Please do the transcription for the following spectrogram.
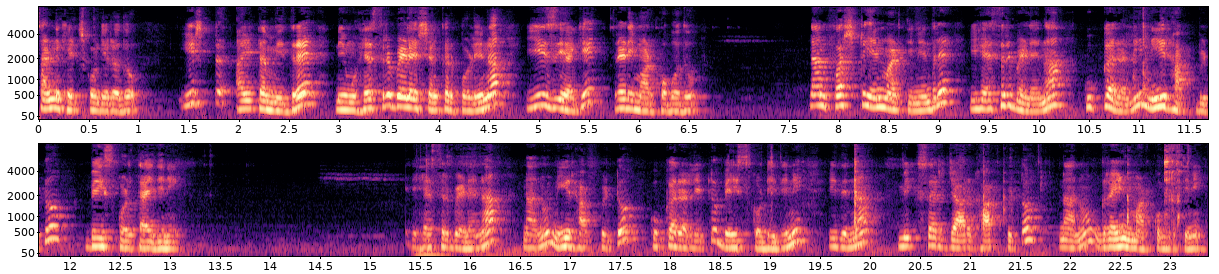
ಸಣ್ಣಗೆ ಹೆಚ್ಕೊಂಡಿರೋದು. ಇಷ್ಟು ಐಟಮ್ ಇದ್ದರೆ ನೀವು ಹೆಸರುಬೇಳೆ ಶಂಕರಪೋಳಿನ ಈಸಿಯಾಗಿ ರೆಡಿ ಮಾಡ್ಕೋಬೋದು. ನಾನು ಫಸ್ಟ್ ಏನು ಮಾಡ್ತೀನಿ ಅಂದರೆ ಈ ಹೆಸರುಬೇಳೆನ ಕುಕ್ಕರಲ್ಲಿ ನೀರು ಹಾಕಿಬಿಟ್ಟು ಬೇಯಿಸ್ಕೊಳ್ತಾ ಇದ್ದೀನಿ. ಈ ಹೆಸರುಬೇಳೆನ ನಾನು ನೀರು ಹಾಕಿಬಿಟ್ಟು ಕುಕ್ಕರಲ್ಲಿಟ್ಟು ಬೇಯಿಸ್ಕೊಂಡಿದ್ದೀನಿ. ಇದನ್ನು ಮಿಕ್ಸರ್ ಜಾರ್ಗೆ ಹಾಕಿಬಿಟ್ಟು ನಾನು ಗ್ರೈಂಡ್ ಮಾಡ್ಕೊಂಡ್ಬಿಡ್ತೀನಿ.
